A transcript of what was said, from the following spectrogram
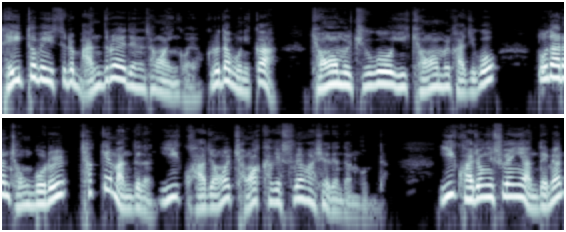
데이터베이스를 만들어야 되는 상황인 거예요. 그러다 보니까 경험을 주고 이 경험을 가지고 또 다른 정보를 찾게 만드는 이 과정을 정확하게 수행하셔야 된다는 겁니다. 이 과정이 수행이 안 되면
